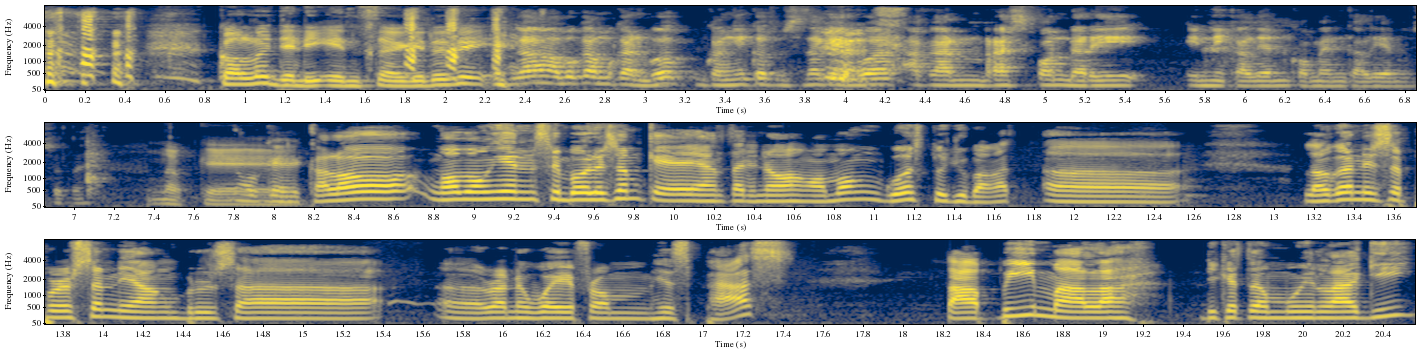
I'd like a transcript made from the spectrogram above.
Kok lu jadi inse gitu sih? Enggak, enggak, bukan, bukan. Gue bukan ngikut, maksudnya kayak gue akan respon dari ini kalian, komen kalian maksudnya. Oke. Oke, kalau ngomongin simbolisme kayak yang tadi Noah ngomong, gue setuju banget. Eh, Logan is a person yang berusaha eh, run away from his past, tapi malah diketemuin lagi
